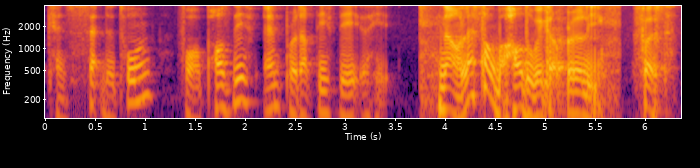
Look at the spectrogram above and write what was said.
can set the tone for a positive and productive day ahead. Now, let's talk about how to wake up early. First,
